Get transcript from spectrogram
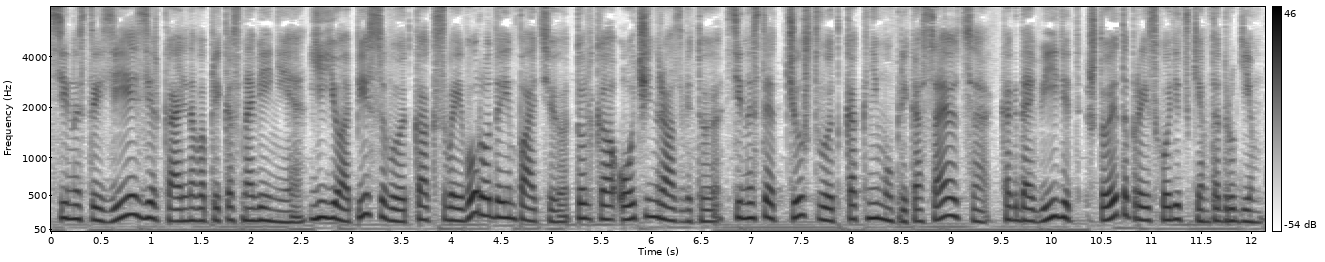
Синестезия зеркального прикосновения. Ее описывают как своего рода эмпатию, только очень развитую. Синестет чувствует, как к нему прикасаются, когда видит, что это происходит с кем-то другим.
